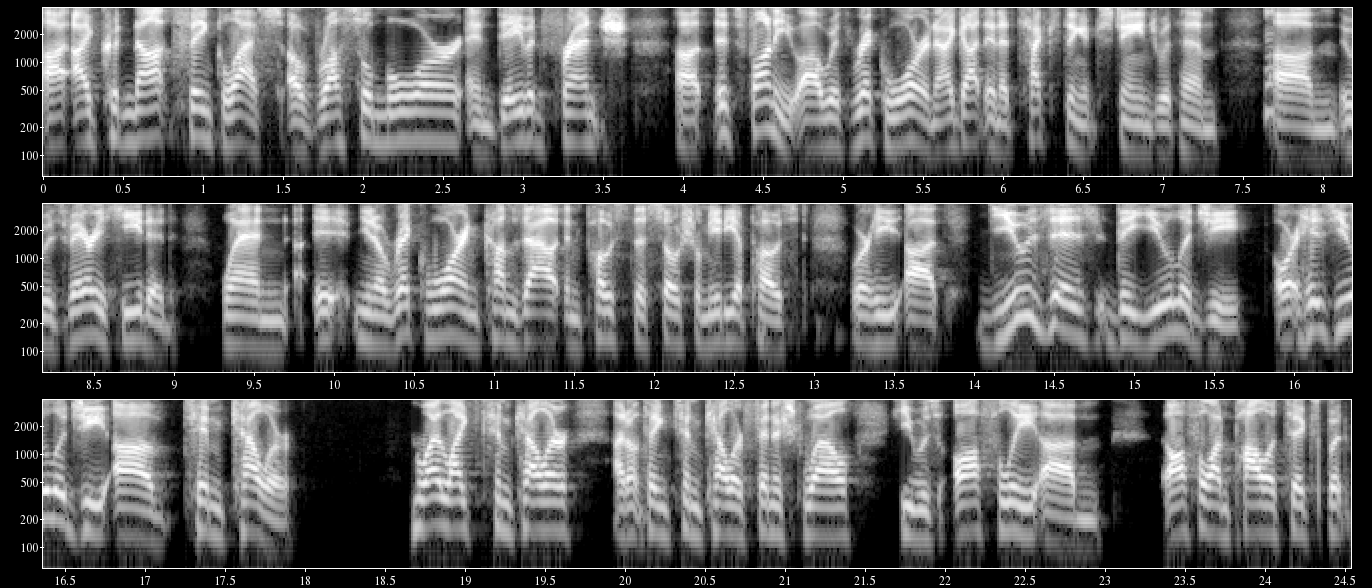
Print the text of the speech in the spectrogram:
I, I, could not think less of Russell Moore and David French. Uh, it's funny uh, with Rick Warren. I got in a texting exchange with him. Hmm. Um, it was very heated when it, you know Rick Warren comes out and posts this social media post where he uh, uses the eulogy or his eulogy of Tim Keller, who I liked Tim Keller. I don't think Tim Keller finished well. He was awfully um, awful on politics, but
